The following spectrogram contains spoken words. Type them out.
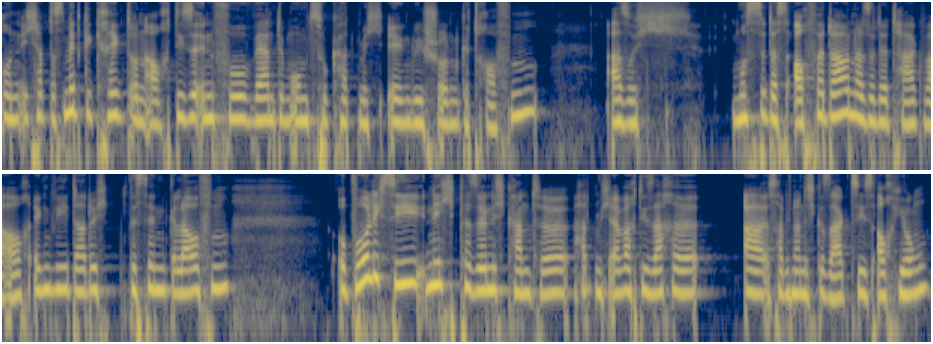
und ich habe das mitgekriegt und auch diese Info während dem Umzug hat mich irgendwie schon getroffen. Also ich musste das auch verdauen, also der Tag war auch irgendwie dadurch ein bisschen gelaufen. Obwohl ich sie nicht persönlich kannte, hat mich einfach die Sache, ah, das habe ich noch nicht gesagt, sie ist auch jung,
